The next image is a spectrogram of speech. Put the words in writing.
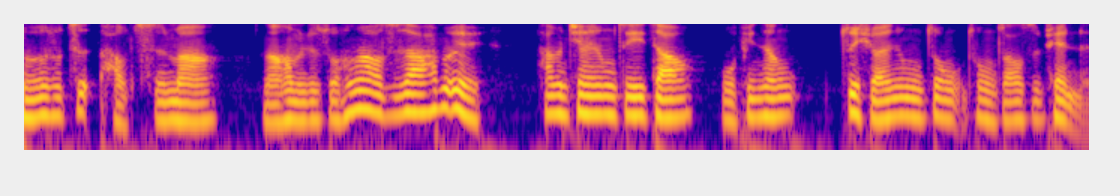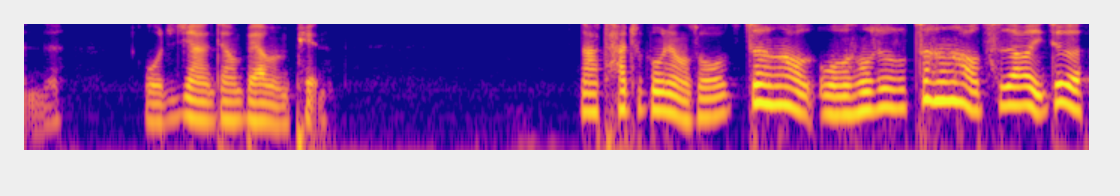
我就说这好吃吗？然后他们就说很好吃啊，他们诶。他们竟然用这一招，我平常最喜欢用这种这种招式骗人的，我就竟然这样被他们骗，那他就跟我讲说，这很好，我同学说这很好吃啊，你这个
